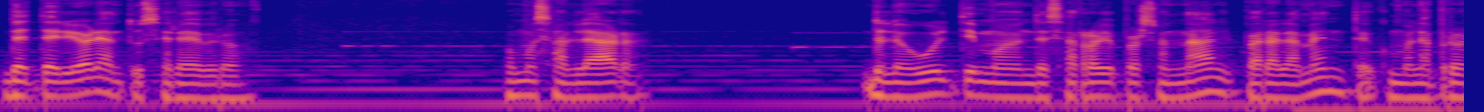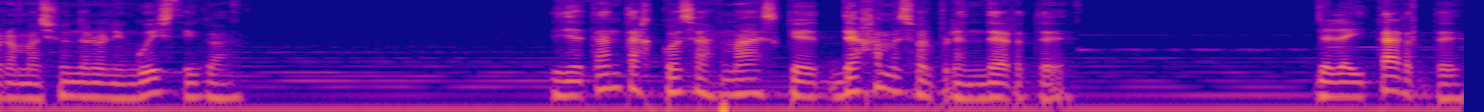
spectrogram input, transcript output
deterioran tu cerebro. Vamos a hablar de lo último en desarrollo personal para la mente, como la programación neurolingüística y de tantas cosas más que déjame sorprenderte, deleitarte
